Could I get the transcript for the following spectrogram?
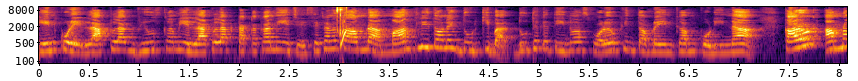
গেন করে লাখ লাখ ভিউজ কামিয়ে, লাখ লাখ টাকা কামিয়েছে, সেখানে তো আমরা মান্থলি তো অনেক দূর কি বাদ দু থেকে তিন মাস পরেও কিন্তু আমরা ইনকাম করি না। কারণ আমরা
